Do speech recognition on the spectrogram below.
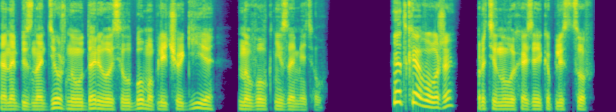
Она безнадежно ударилась лбом о плечо Гия, но волк не заметил. «От кого же?» — протянула хозяйка Плесцов.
